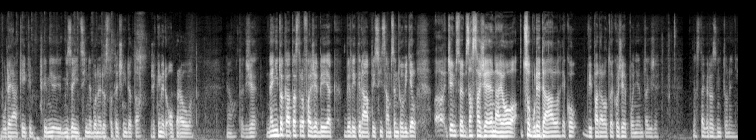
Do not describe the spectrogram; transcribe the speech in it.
bude nějaký ty, ty mizející nebo nedostatečný data, řekněme, doopravovat. Jo, takže není to katastrofa, že by, jak byly ty nápisy, sám jsem to viděl, James Webb zasažen a jo, co bude dál, jako vypadalo to jako, že je po něm, takže zase tak hrozný to není.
